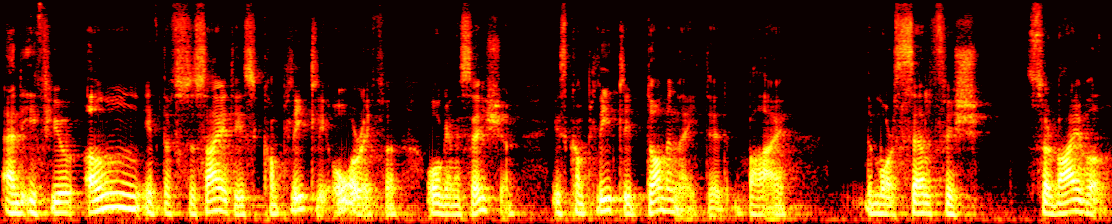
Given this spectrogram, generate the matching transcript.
And if you own, if the society is completely, or if an organization is completely dominated by the more selfish survival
